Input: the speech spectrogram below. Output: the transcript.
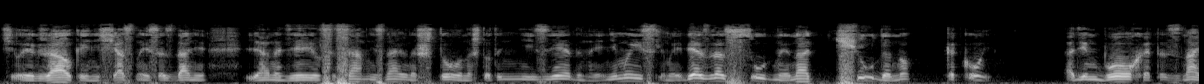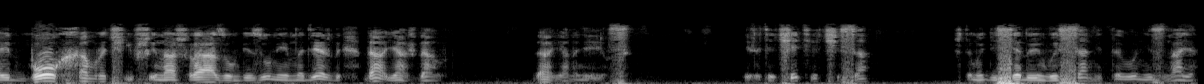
Человек жалкое несчастное создание. Я надеялся, сам не знаю на что, на что-то неизведанное, немыслимое, безрассудное, на чудо, но какое? Один Бог это знает, Бог, омрачивший наш разум безумием надежды. Да, я ждал. Да, я надеялся. И за те четверть часа, что мы беседуем, вы сами того не зная,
